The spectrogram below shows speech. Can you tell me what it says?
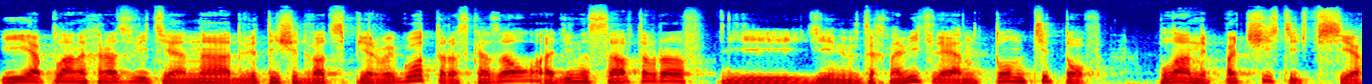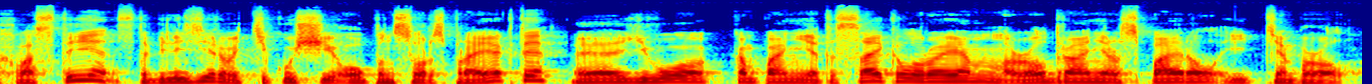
И о планах развития на 2021 год рассказал один из авторов и идейный вдохновитель Антон Титов. Планы почистить все хвосты, стабилизировать текущие open source проекты э, его компании это CycleRM, Roadrunner, Spiral и Temporal.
